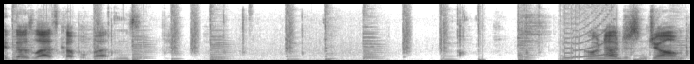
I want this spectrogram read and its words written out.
hit those last couple buttons. Oh, now just jump.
